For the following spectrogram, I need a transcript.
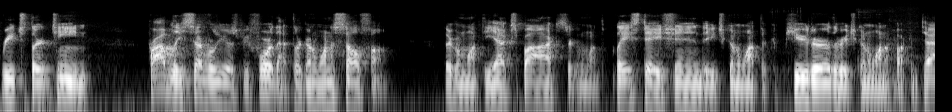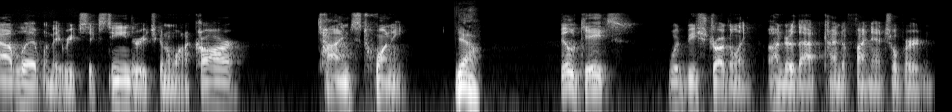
reach thirteen, probably several years before that, they're going to want a cell phone. They're going to want the Xbox. They're going to want the PlayStation. They're each going to want their computer. They're each going to want a fucking tablet. When they reach sixteen, they're each going to want a car. Times twenty. yeah, Bill Gates would be struggling under that kind of financial burden.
